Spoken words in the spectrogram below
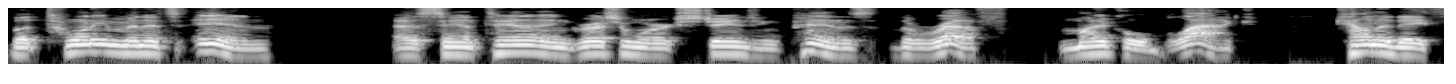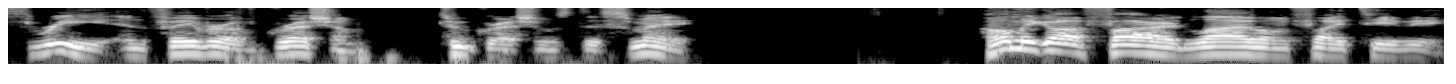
but 20 minutes in, as Santana and Gresham were exchanging pins, the ref, Michael Black, counted a three in favor of Gresham, to Gresham's dismay. Homie got fired live on FITE TV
